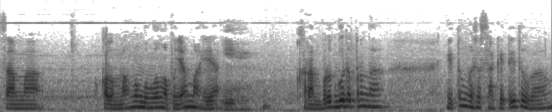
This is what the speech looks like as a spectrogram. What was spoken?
sama kalau mah gue nggak punya mah ya. iya. kram perut gue udah pernah itu nggak sesakit itu bang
